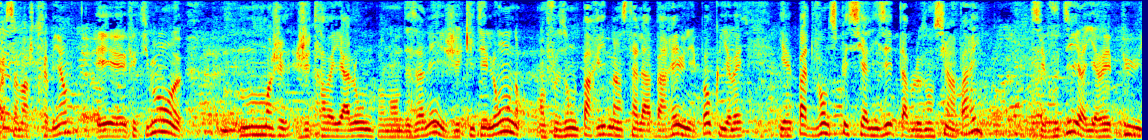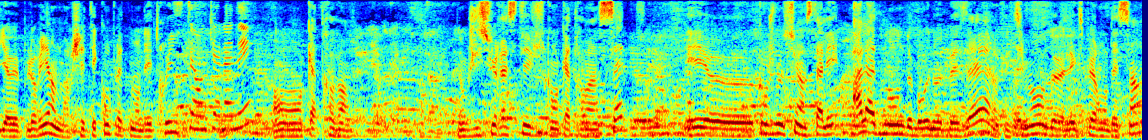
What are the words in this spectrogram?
Que... Ça marche très bien. Et effectivement, moi j'ai travaillé à Londres pendant des années. J'ai quitté Londres en faisant le pari de m'installer à Paris, une époque où il n'y avait, avait pas de vente spécialisée de tableaux anciens à Paris. C'est vous dire, il n'y avait, plus, il y avait plus rien, le marché était complètement détruit. C'était en quelle année? En 80. Donc j'y suis resté jusqu'en 87 et euh, quand je me suis installé à la demande de Bruno de Bézère, effectivement de l'expert en dessin,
